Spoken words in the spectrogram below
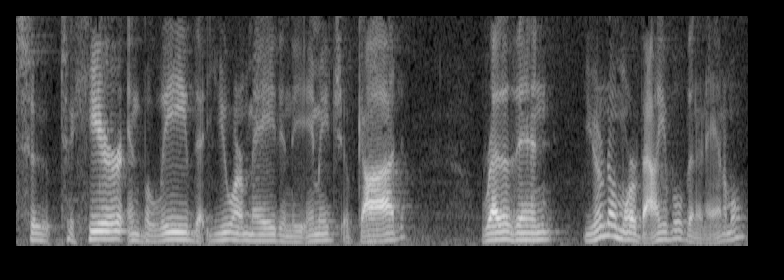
to, to hear and believe that you are made in the image of God rather than you're no more valuable than an animal?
